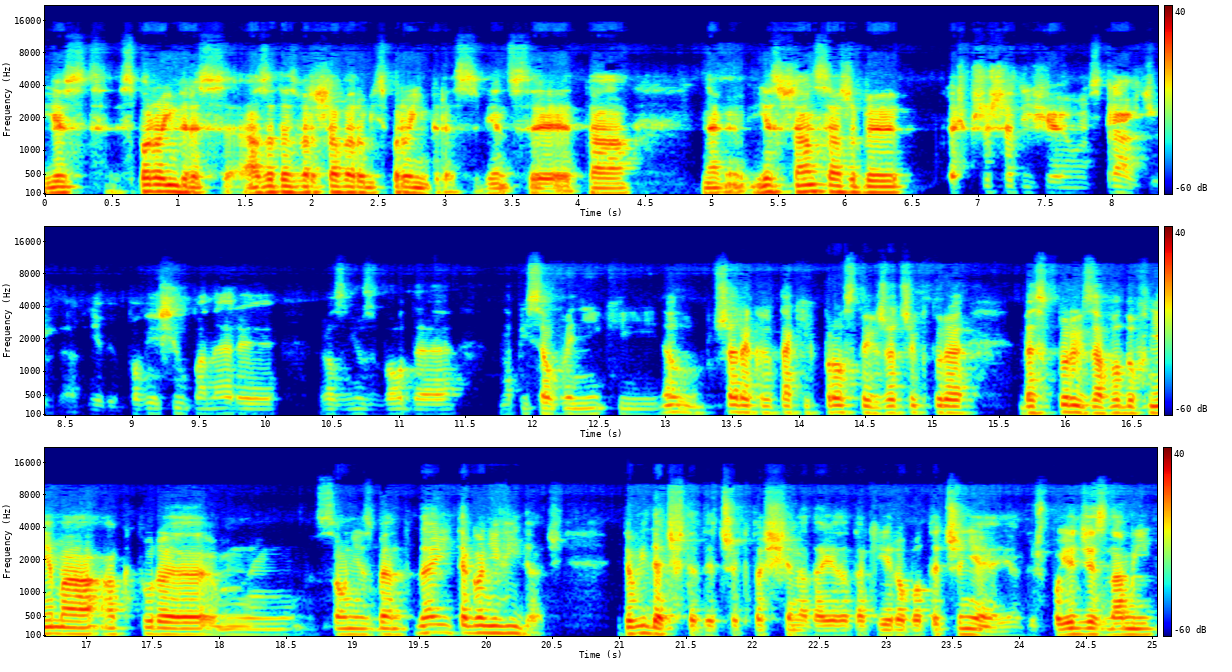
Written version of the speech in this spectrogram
jest sporo imprez. AZS Warszawa robi sporo imprez, więc e, ta, jest szansa, żeby ktoś przyszedł i się sprawdził. Tak? Nie wiem, powiesił banery, rozniósł wodę, napisał wyniki. No, szereg takich prostych rzeczy, które, bez których zawodów nie ma, a które mm, są niezbędne i tego nie widać to widać wtedy, czy ktoś się nadaje do takiej roboty, czy nie. Jak już pojedzie z nami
